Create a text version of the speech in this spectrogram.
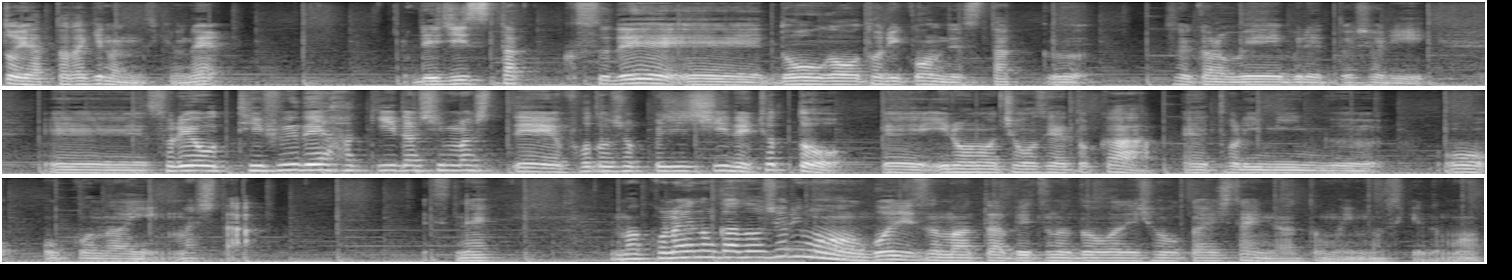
とやっただけなんですけどね。レジスタックスで、えー、動画を取り込んでスタック、それからウェーブレット処理、えー、それを TIFF で吐き出しまして、Photoshop CC でちょっと、えー、色の調整とか、え、トリミングを行いましたですね。まあ、この辺の画像処理も後日また別の動画で紹介したいなと思いますけども、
